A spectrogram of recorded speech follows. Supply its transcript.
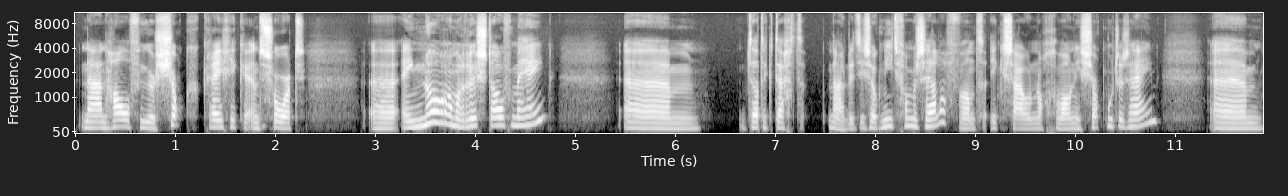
na een half uur shock, kreeg ik een soort uh, enorme rust over me heen. Um, dat ik dacht, nou, dit is ook niet van mezelf, want ik zou nog gewoon in shock moeten zijn. Um,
